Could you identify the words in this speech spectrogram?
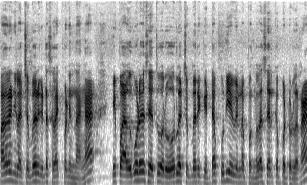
பதினஞ்சு லட்சம் பேர்கிட்ட செலக்ட் பண்ணியிருந்தாங்க. இப்போ அது கூட சேர்த்து ஒரு ஒரு லட்சம் பேர்கிட்ட புதிய விண்ணப்பங்களில் சேர்க்கப்பட்டுள்ளன.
